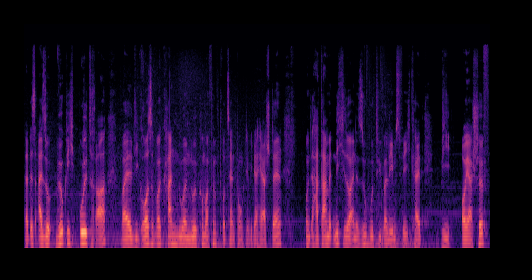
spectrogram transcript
das ist also wirklich ultra, weil die Grossevoy kann nur 0,5% Punkte wiederherstellen und hat damit nicht so eine so gute Überlebensfähigkeit wie euer Schiff.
